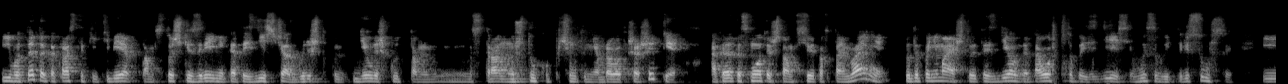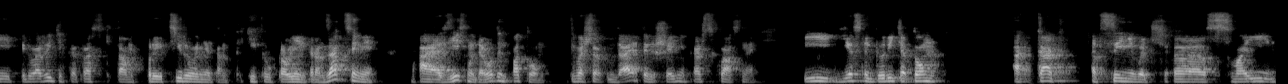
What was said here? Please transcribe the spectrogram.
И вот это как раз-таки тебе там с точки зрения, когда ты здесь сейчас говоришь, что ты делаешь какую-то там странную штуку, почему ты не обрабатываешь ошибки, а когда ты смотришь там все это в таймлайне, то ты понимаешь, что это сделано для того, чтобы здесь высвоить ресурсы и переложить их как раз-таки там в проектирование там каких-то управлений транзакциями, а здесь мы доработаем потом. Ты понимаешь, что да, это решение кажется классное. И если говорить о том, а как оценивать э, свои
